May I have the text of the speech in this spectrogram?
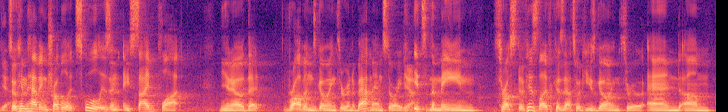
Yeah. So him having trouble at school isn't a side plot, you know, that Robin's going through in a Batman story. Yeah. It's the main thrust of his life because that's what he's going through. And um,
